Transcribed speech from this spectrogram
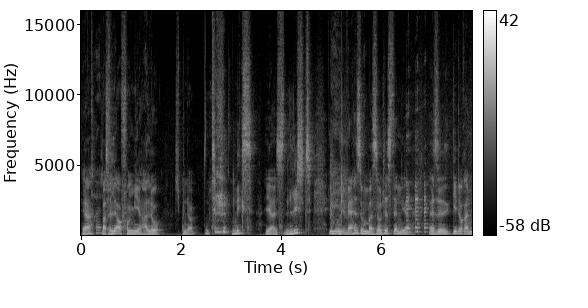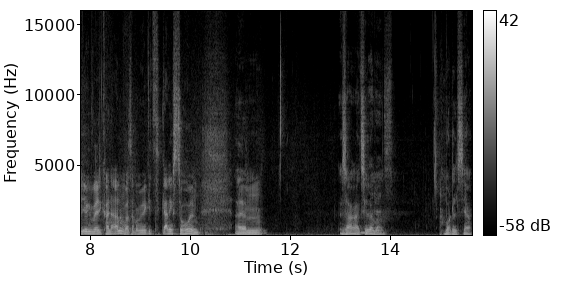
Ja, Toll. was will er auch von mir? Hallo, ich bin da nix. Ja, ist ein Licht im Universum. Was soll das denn hier? Also geht doch an irgendwelche, keine Ahnung was, aber mir gibt es gar nichts zu holen. Ähm, Sarah, erzähl doch mal. Models. Models, ja.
